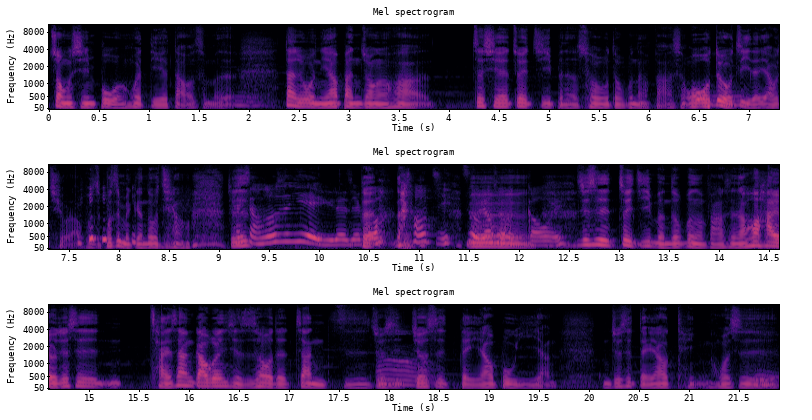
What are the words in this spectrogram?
重心不稳，会跌倒什么的。但如果你要扮装的话，这些最基本的错误都不能发生。我我对我自己的要求啦，不是不是每个人都这样。就是想说是业余的结果，超级 自我要求很高哎。就是最基本都不能发生。然后还有就是踩上高跟鞋之后的站姿，就是就是得要不一样。你就是得要挺，或是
